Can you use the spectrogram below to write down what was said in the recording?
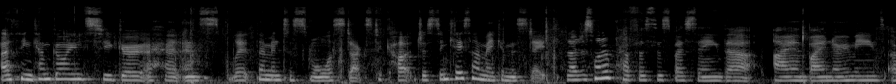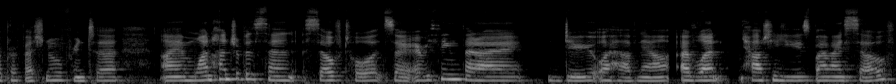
I think I'm going to go ahead and split them into smaller stacks to cut just in case I make a mistake. And I just want to preface this by saying that I am by no means a professional printer. I am 100% self-taught, so everything that I do or have now, I've learnt how to use by myself.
